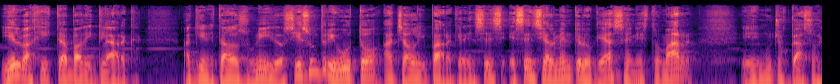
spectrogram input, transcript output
y el bajista Buddy Clark, aquí en Estados Unidos, y es un tributo a Charlie Parker. Esencialmente lo que hacen es tomar, en muchos casos,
